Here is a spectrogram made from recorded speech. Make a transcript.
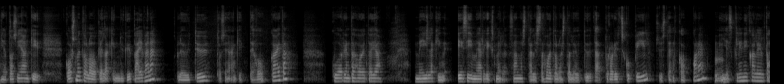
ja tosiaankin kosmetologillakin nykypäivänä löytyy tosiaankin tehokkaita kuorintahoitoja. Meilläkin esimerkiksi meillä Sannastallissa hoitolasta löytyy tämä Proditscopil System 2 mm. IS Clinicalilta.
